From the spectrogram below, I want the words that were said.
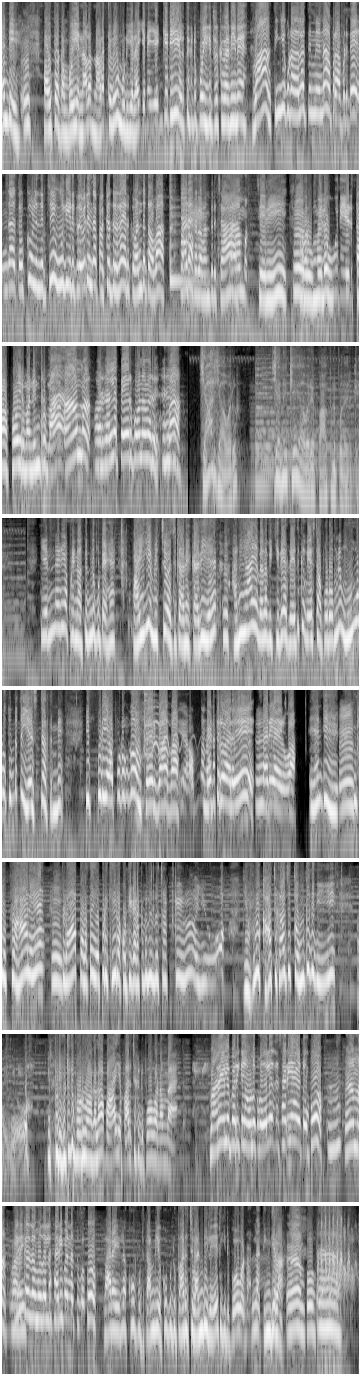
ஏண்டி? பகுத்தோட்டம் போய் என்னால நடக்கவே முடியல. என்னை எங்கடி இழுத்துக்கிட்டு போய்கிட்டு இருக்கிற நீனு? வா திங்க கூடாதெல்லாம் தின்னுன்னா அப்புறம் அப்படித்தான் இந்த தொக்கு விழுந்துருச்சு ஊதி இருக்கிற வீடு இந்த பக்கத்துல தான் இருக்கு. வந்துட்டோம் வா. பக்கத்துல வந்துருச்சா? ஆமா. சரி அவர் உண்மையிலே ஊதி எடுத்தா போயிருமா நின்றுமா? ஆமா ஒரு நல்ல பேர் போனவர். வா. யார் யாவரு எனக்கே அவரை பார்க்கணும் போல இருக்கு. என்னடி அப்படி நான் தின்னுபுட்டேன் பையன் மிச்சம் வச்சுட்டானே கறிய. அநியாய விலை விக்குதே அதை எதுக்கு வேஸ்டா போடுவோம்னு மூணு துண்டத்தை எஸ்டா தின்னேன். இப்படியா புடுங்கும் சரி வா வா. எடுத்துருவாரு சரியாயிரும் வா. ஏண்டி. இங்க பாரு. பழத்தை எப்படி கீழே கொட்டி கிடக்குதுன்னு இந்த சக்கு. ஐயோ. எவ்வளவு காய்ச்சு காய்ச்சு தொங்குதுடி. ஐயோ. இப்படி விட்டுட்டு போடுவாங்களா? வாயை பறிச்சுக்கிட்டு போவோம் நம்ம. வரையில பறிக்கலாம். உனக்கு முதல்ல இது சரியாகட்டும் போ. ஆமா இருக்கிறத முதல்ல சரி பண்ணத்துக்கு போ. வரையில கூப்பிட்டு தம்பிய கூப்பிட்டு பறிச்சு வண்டியில ஏத்திக்கிட்டு போவோம் நல்லா திங்கலாம். போ.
